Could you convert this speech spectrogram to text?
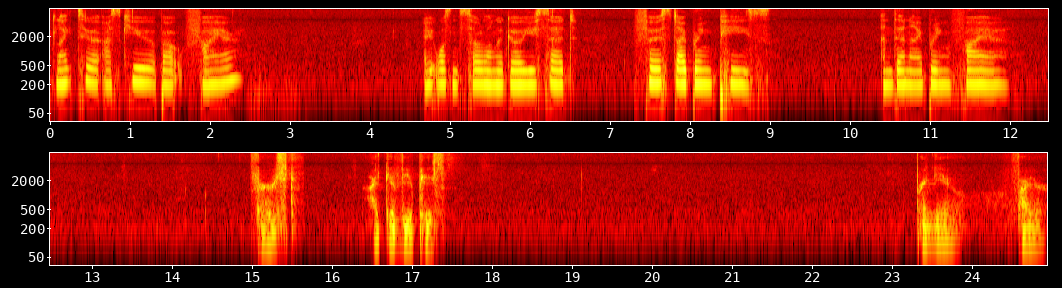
I'd like to ask you about fire. It wasn't so long ago you said, First I bring peace, and then I bring fire. First, I give you peace. Bring you fire.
